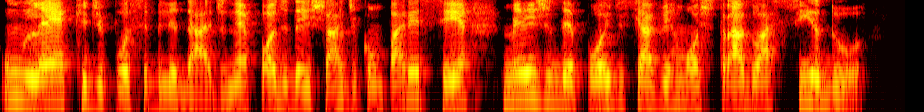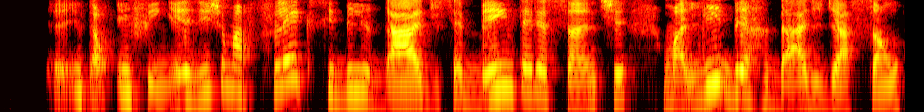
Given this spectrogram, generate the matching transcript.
um leque de possibilidades, né? Pode deixar de comparecer mesmo depois de se haver mostrado assíduo. Então, enfim, existe uma flexibilidade, isso é bem interessante, uma liberdade de ação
